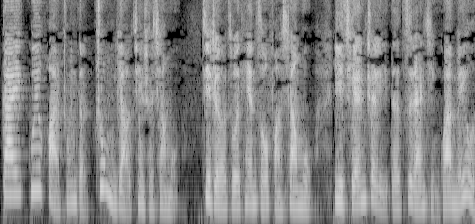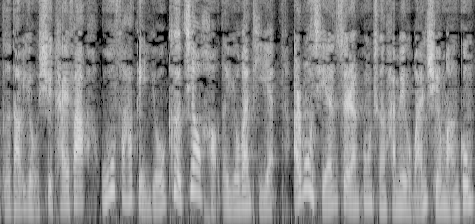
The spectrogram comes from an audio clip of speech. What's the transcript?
该规划中的重要建设项目。记者昨天走访项目，以前这里的自然景观没有得到有序开发，无法给游客较好的游玩体验。而目前虽然工程还没有完全完工，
